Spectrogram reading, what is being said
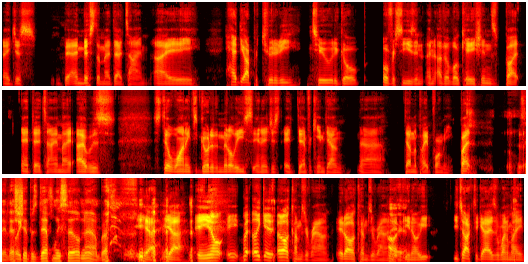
I just I missed them at that time. I had the opportunity to to go overseas in other locations, but at that time I, I was still wanting to go to the Middle East, and it just it never came down uh, down the pipe for me. But Say that like- ship is definitely sailed now, bro. yeah, yeah, and, you know, it, but like it, it all comes around. It all comes around. Oh, It- yeah. You know, you, you talk to guys. One of my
